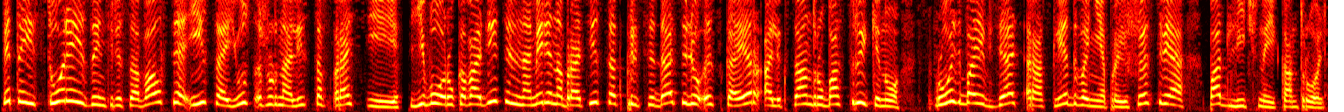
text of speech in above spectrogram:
Этой историей заинтересовался и Союз журналистов России. Его руководитель намерен обратиться к председателю СКР Александру Бастрыкину с просьбой взять расследование происшествия под личный контроль.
